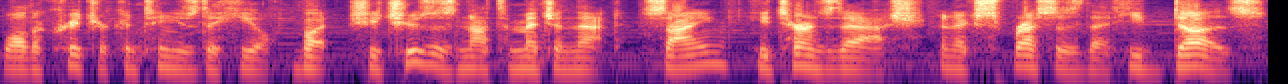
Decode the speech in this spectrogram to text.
while the creature continues to heal. But she chooses not to mention that. Sighing, he turns to Ash and expresses that he does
